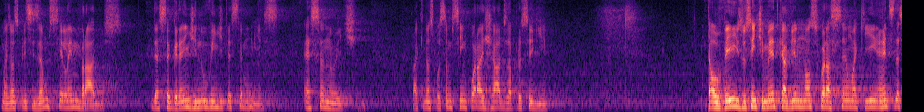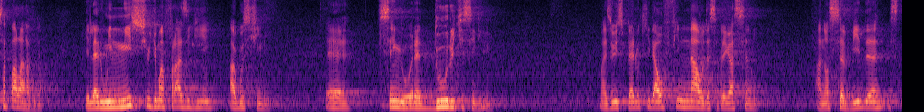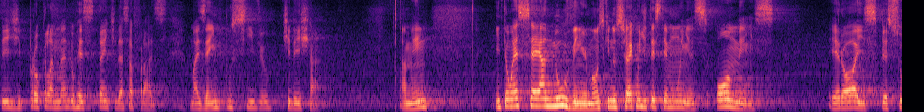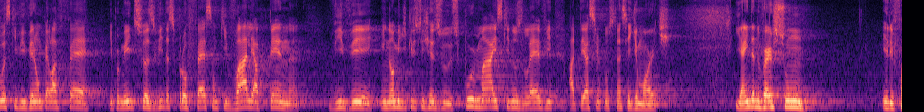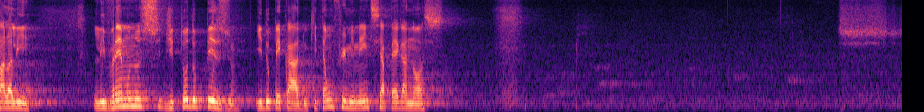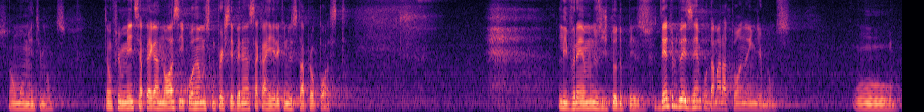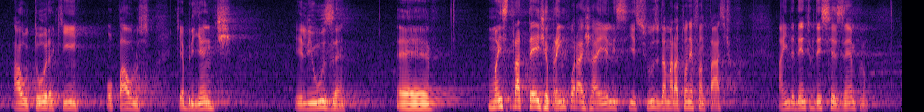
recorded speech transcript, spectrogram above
Mas nós precisamos ser lembrados dessa grande nuvem de testemunhas essa noite, para que nós possamos ser encorajados a prosseguir. Talvez o sentimento que havia no nosso coração aqui antes dessa palavra, ele era o início de uma frase de Agostinho. É, Senhor, é duro te seguir. Mas eu espero que ao final dessa pregação, a nossa vida esteja proclamando o restante dessa frase. Mas é impossível te deixar. Amém? Então, essa é a nuvem, irmãos, que nos cercam de testemunhas, homens, heróis, pessoas que viveram pela fé e por meio de suas vidas professam que vale a pena viver em nome de Cristo Jesus, por mais que nos leve até a circunstância de morte. E ainda no verso 1, ele fala ali: livremos-nos de todo o peso e do pecado que tão firmemente se apega a nós. Só um momento, irmãos. Então, firmemente se apega a nós e corramos com perseverança a carreira que nos está proposta. Livremos-nos de todo peso. Dentro do exemplo da maratona, ainda, irmãos, o autor aqui, o Paulo, que é brilhante, ele usa é, uma estratégia para encorajar eles, e esse uso da maratona é fantástico. Ainda dentro desse exemplo,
